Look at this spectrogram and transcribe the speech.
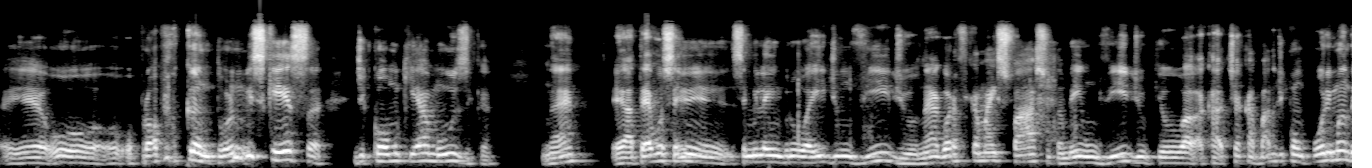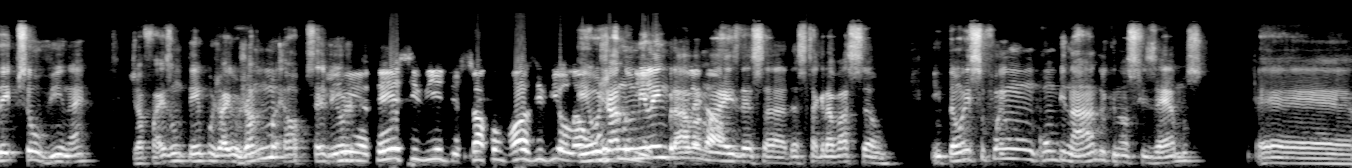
é, o, o próprio cantor não esqueça de como que é a música, né? É, até você, você me lembrou aí de um vídeo, né? Agora fica mais fácil também, um vídeo que eu a, tinha acabado de compor e mandei para você ouvir, né? Já faz um tempo já. Eu já não. Ó, você viu, Sim, eu tenho esse vídeo só com voz e violão. Eu já não bonito, me lembrava mais dessa, dessa gravação. Então, isso foi um combinado que nós fizemos é,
